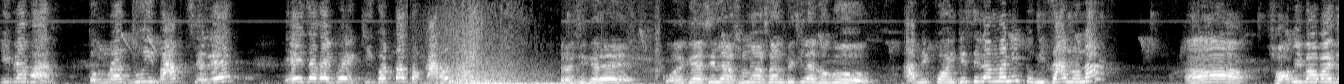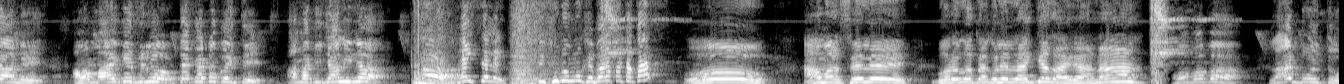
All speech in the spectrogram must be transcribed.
কি ব্যাপার? তোমরা দুই বাপ ছেলে এই জায়গায় বয়ে কি করতেছ? কারণ রে? কই গেছিলা? সোনার সান পিছলা কুকুর। আমি কই গেছিলাম মানে তুমি জানো না? হ্যাঁ সবই বাবাই জানে। আমার মাইকে ছিল টাকা টোকাইতে আমরা কি জানি না? এই ছেলে তুই শুরু মুখে বড় কথা কস। ও আমার ছেলে বড় কথা কইলে লাগিয়া জায়গা না? ও বাবা লাগবই তো।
